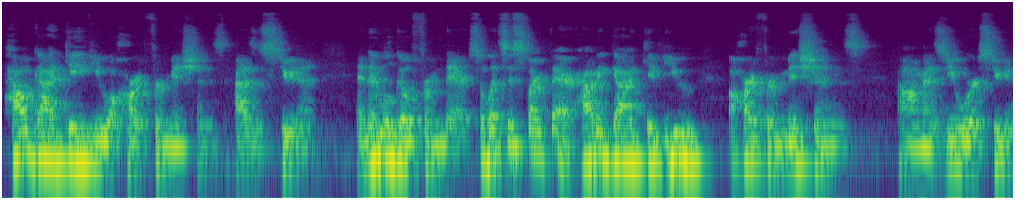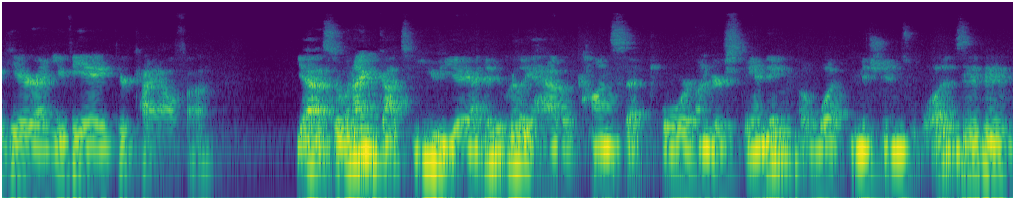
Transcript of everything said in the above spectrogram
how God gave you a heart for missions as a student, and then we'll go from there. So let's just start there. How did God give you a heart for missions um, as you were a student here at UVA through Chi Alpha? Yeah, so when I got to UVA, I didn't really have a concept or understanding of what missions was. Mm-hmm.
